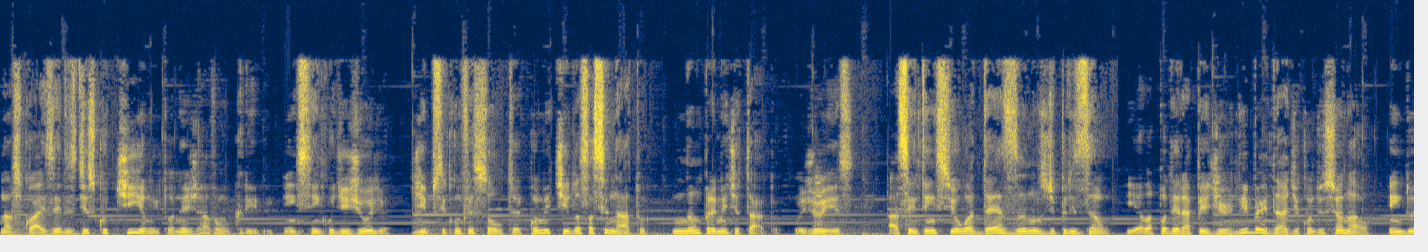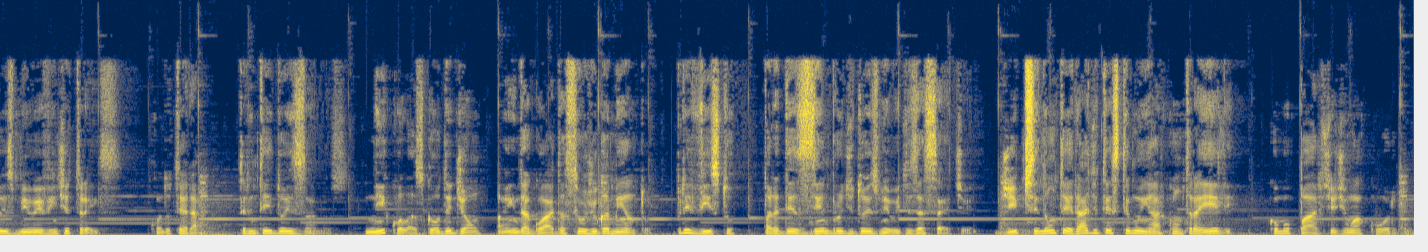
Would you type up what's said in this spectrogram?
nas quais eles discutiam e planejavam o crime. Em 5 de julho, Gypsy confessou ter cometido assassinato não premeditado. O juiz a sentenciou a 10 anos de prisão e ela poderá pedir liberdade condicional em 2023 quando terá 32 anos. Nicholas Goldejohn ainda aguarda seu julgamento, previsto para dezembro de 2017. Gypsy não terá de testemunhar contra ele como parte de um acordo.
